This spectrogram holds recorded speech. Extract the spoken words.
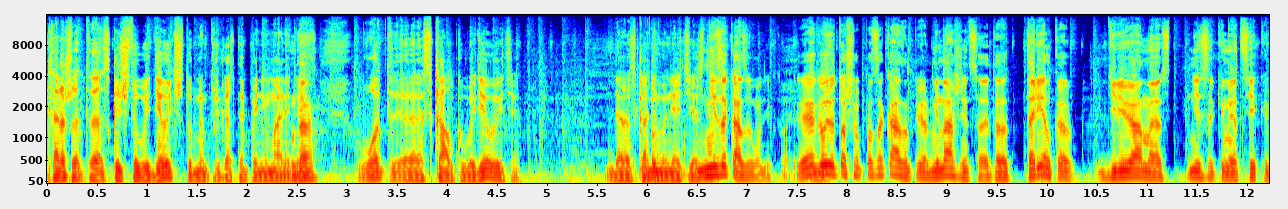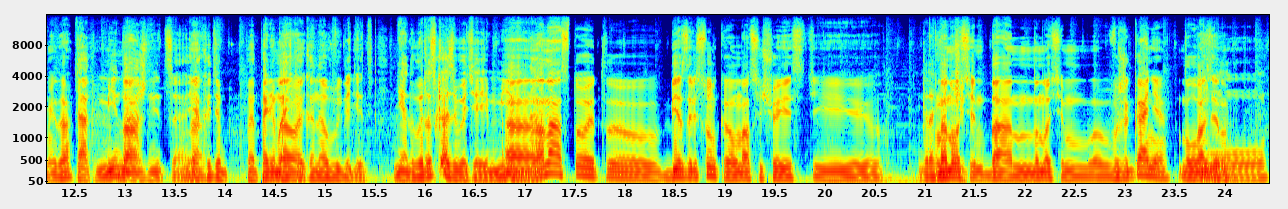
Хорошо, тогда скажите, что вы делаете, чтобы мы прекрасно понимали. Да. есть, вот э, скалку вы делаете для раскатывания ну, теста? не заказывал никто. Я говорю то, что по заказу, например, минажница, это тарелка деревянная с несколькими отсеками, да? Так, минажница. Да. Я хотел бы понимать, Давайте. как она выглядит. Нет, ну вы рассказывайте. а ми- А, Она стоит э, без рисунка. У нас еще есть и Графичек. наносим, да, наносим э, выжигание на лазером. О,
